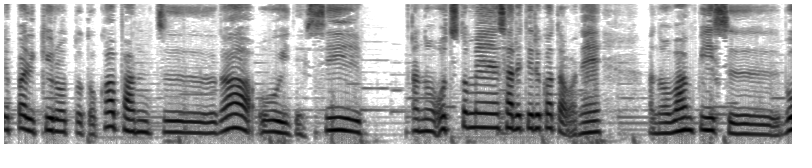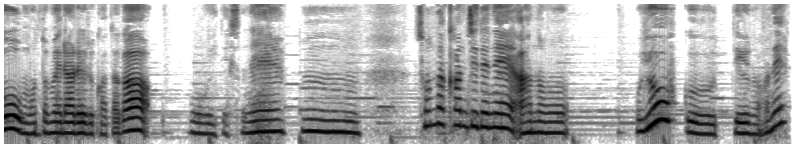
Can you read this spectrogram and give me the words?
やっぱりキュロットとかパンツが多いですし、あの、お勤めされてる方はね、あの、ワンピースを求められる方が多いですね。うん。そんな感じでね、あの、お洋服っていうのはね、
